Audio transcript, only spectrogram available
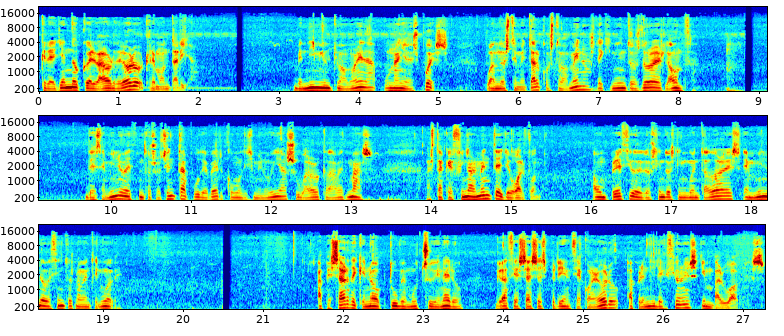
creyendo que el valor del oro remontaría. Vendí mi última moneda un año después, cuando este metal costaba menos de 500 dólares la onza. Desde 1980 pude ver cómo disminuía su valor cada vez más, hasta que finalmente llegó al fondo, a un precio de 250 dólares en 1999. A pesar de que no obtuve mucho dinero, gracias a esa experiencia con el oro aprendí lecciones invaluables.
